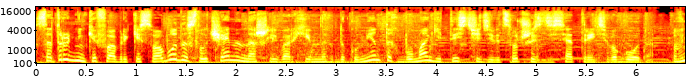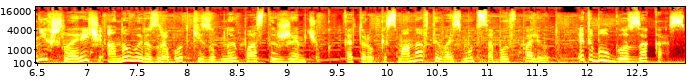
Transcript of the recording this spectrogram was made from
Сотрудники фабрики «Свобода» случайно нашли в архивных документах бумаги 1963 года. В них шла речь о новой разработке зубной пасты «Жемчуг», которую космонавты возьмут с собой в полет. Это был госзаказ.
